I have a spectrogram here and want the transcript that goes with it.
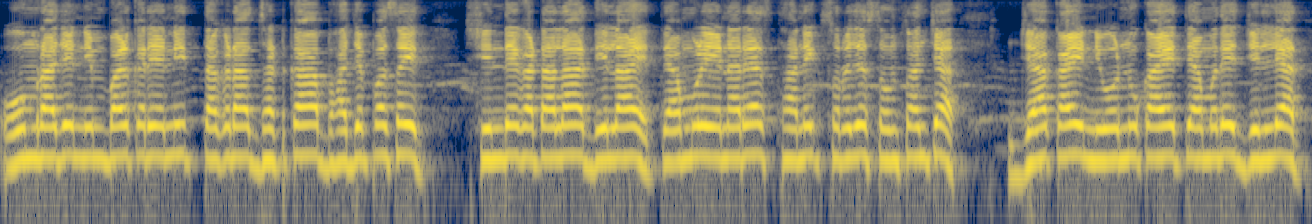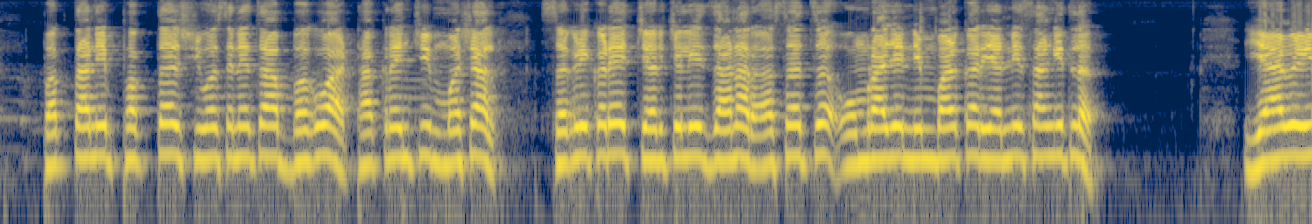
ओमराजे निंबाळकर यांनी तगडा झटका भाजपसहित शिंदे गटाला दिला आहे. त्यामुळे येणाऱ्या स्थानिक स्वराज्य संस्थांच्या ज्या काही निवडणुका आहेत त्यामध्ये जिल्ह्यात फक्त आणि फक्त शिवसेनेचा भगवा ठाकरेंची मशाल सगळीकडे चर्चेली जाणार असंच ओमराजे निंबाळकर यांनी सांगितलं. यावेळी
